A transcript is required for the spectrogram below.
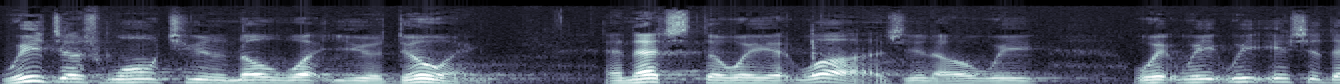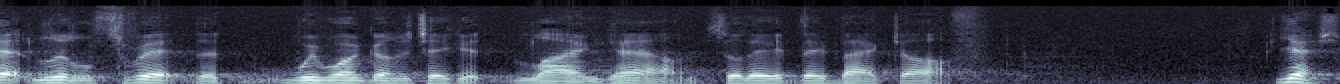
We just want you to know what you're doing. And that's the way it was. You know, we, we, we, we issued that little threat that we weren't going to take it lying down. So they, they backed off. Yes?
